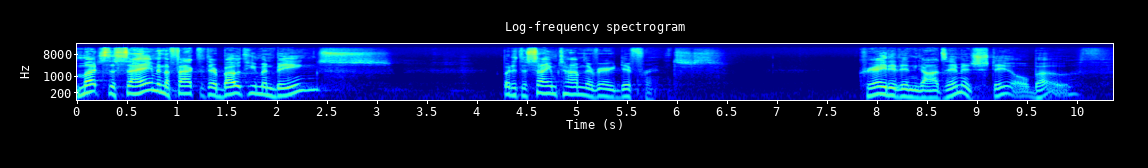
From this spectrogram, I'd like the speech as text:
much the same in the fact that they're both human beings, but at the same time, they're very different. Created in God's image, still, both,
